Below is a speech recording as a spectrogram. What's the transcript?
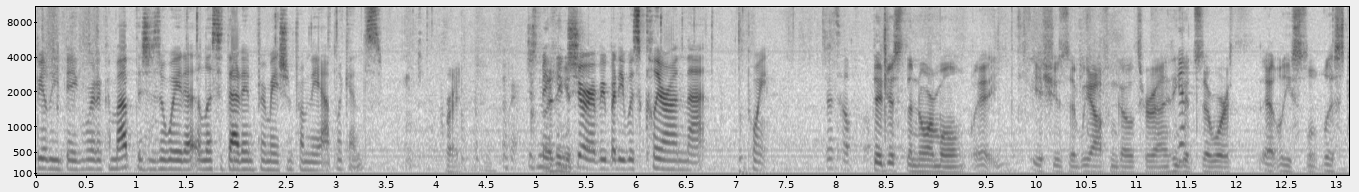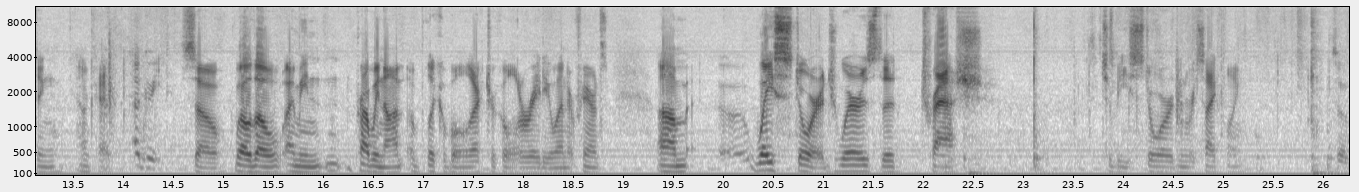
really big were to come up, this is a way to elicit that information from the applicants. Right. Okay. Just making sure everybody was clear on that point. That's helpful. They're just the normal uh, issues that we often go through, and I think Yeah. it's, they're worth at least listing, okay. Agreed. So, well, though, I mean, probably not applicable electrical or radio interference. Um, uh, Waste storage, where is the trash to be stored and recycling? So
